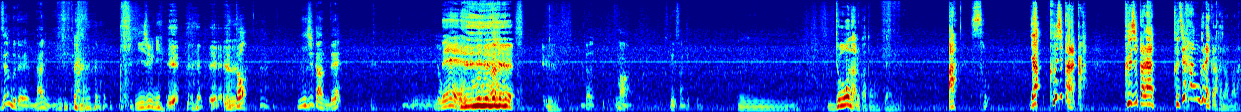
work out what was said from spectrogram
全部で何？20人。えっと？2時間で？よねえ。まあ1人30分うーんどうなるかと思ったよね。あ、そ、いや、9時からか。9時から、9時半ぐらいから始まったな。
